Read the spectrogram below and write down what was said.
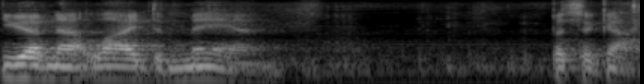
You have not lied to man, but to God.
